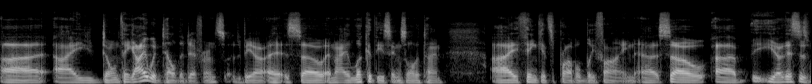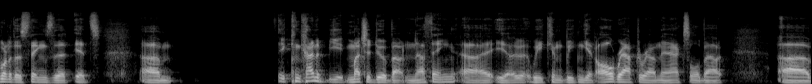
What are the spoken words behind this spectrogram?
Uh, I don't think I would tell the difference to be honest. So, and I look at these things all the time. I think it's probably fine. Uh, so, uh, you know, this is one of those things that it's um, it can kind of be much ado about nothing. Uh, you know, we can we can get all wrapped around the axle about uh,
